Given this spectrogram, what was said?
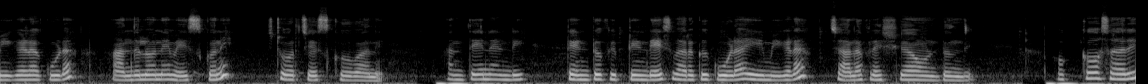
మీగడ కూడా అందులోనే వేసుకొని స్టోర్ చేసుకోవాలి. అంతేనండి. టెన్ టు ఫిఫ్టీన్ డేస్ వరకు కూడా ఈ మిగడ చాలా ఫ్రెష్గా ఉంటుంది. ఒక్కోసారి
